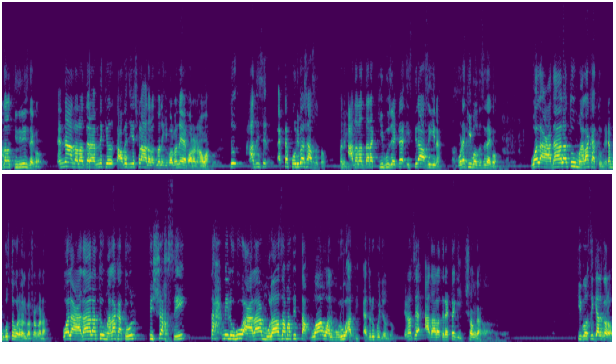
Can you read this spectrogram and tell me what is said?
আদালত কি জিনিস দেখো? এমনি আদালতের এমনি কেউ কাউকে জিজ্ঞেস করলে আদালত মানে কি বলবে? ন্যায় পরায়ণ হওয়া। তো হাদিসের একটা পরিভাষা আছে তো। মানে আদালত দ্বারা কি বুঝে একটা ইস্তিলা আছে কিনা? ওটা কি বলতেছে দেখো। ওয়াল আদালাতু মালাকাতুন এটা মুখস্থ করে ফেলবা ওয়াল আদালাতু মালাকাতুন তাহমিলুহু আলা মুলাজামাতি তাকওয়া ওয়াল এতটুকু পর্যন্ত। এটা হচ্ছে আদালতের একটা কি? সংজ্ঞা। কি বলছি খেয়াল করো?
